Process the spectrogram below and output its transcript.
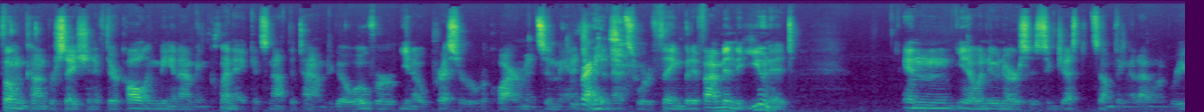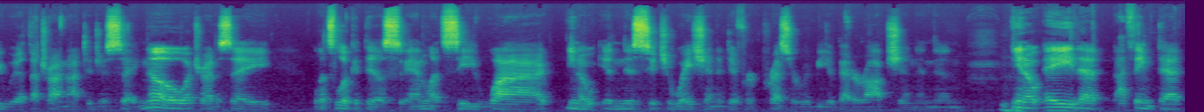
phone conversation. If they're calling me and I'm in clinic, it's not the time to go over, you know, pressor requirements and management Right. and that sort of thing. But if I'm in the unit and, you know, a new nurse has suggested something that I don't agree with, I try not to just say no. I try to say, let's look at this and let's see why, you know, in this situation, a different pressor would be a better option. And then, you know, A, that I think that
